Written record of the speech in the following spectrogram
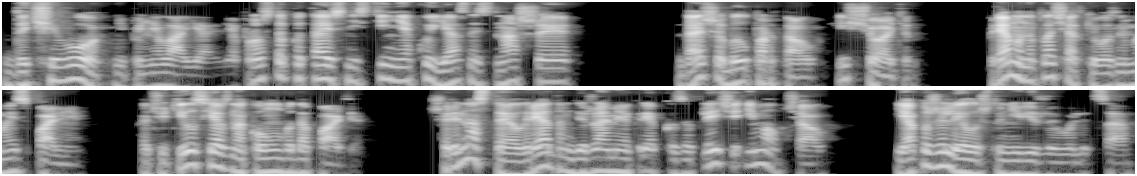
Да чего, не поняла я. Я просто пытаюсь нести некую ясность в наши... Дальше был портал, еще один. Прямо на площадке возле моей спальни. Очутился я в знакомом водопаде. Ширина стоял рядом, держа меня крепко за плечи и молчал. Я пожалела, что не вижу его лица.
